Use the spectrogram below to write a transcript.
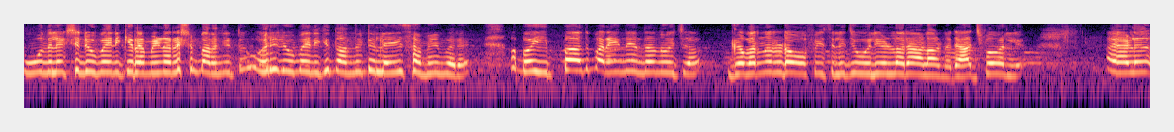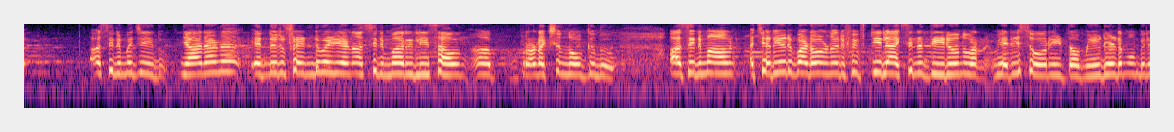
മൂന്ന് ലക്ഷം രൂപ എനിക്ക് റെമ്യൂണറേഷൻ പറഞ്ഞിട്ട് ഒരു രൂപ എനിക്ക് തന്നിട്ടില്ല ഈ സമയം വരെ. അപ്പോൾ ഇപ്പം അത് പറയുന്നത് എന്താണെന്ന് വെച്ചാൽ ഗവർണറുടെ ഓഫീസിൽ ജോലിയുള്ള ഒരാളാണ് രാജ്ഭവനിൽ അയാൾ ആ സിനിമ ചെയ്തു. ഞാനാണ് എന്റെ ഒരു ഫ്രണ്ട് വഴിയാണ് ആ സിനിമ റിലീസാവും പ്രൊഡക്ഷൻ നോക്കുന്നത്. ആ സിനിമ ചെറിയൊരു പടമാണ് ഒരു ഫിഫ്റ്റി ലാക്സിന് തീരുമെന്ന് പറഞ്ഞു. വെരി സോറി കേട്ടോ മീഡിയയുടെ മുമ്പിൽ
